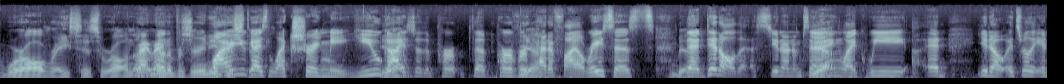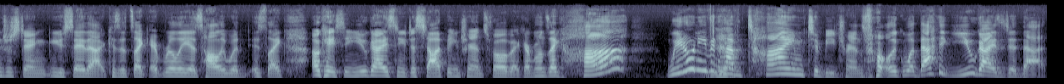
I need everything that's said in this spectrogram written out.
we're all racist. We're all not, right, right. none of us are any. Why are you stuff. guys lecturing me? You Yeah. guys are the per- the pervert, Yeah. pedophile, racists Yeah. that did all this. You know what I'm saying? Like we and you know it's really interesting you say that because it's like it really is. Hollywood is like okay, so you guys need to stop being transphobic. Everyone's like, huh? We don't even have time to be transphobic. Like what that you guys did that.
